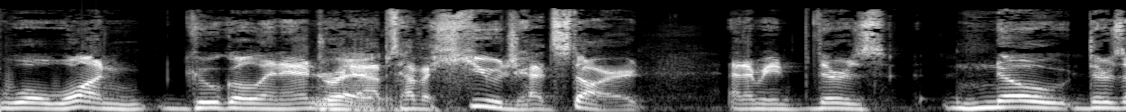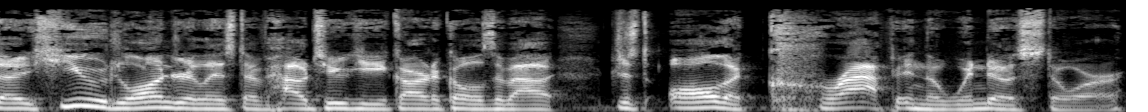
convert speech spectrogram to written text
well, one Google and Android Right. apps have a huge head start, and I mean, there's no, there's a huge laundry list of how to geek articles about just all the crap in the Windows Store.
